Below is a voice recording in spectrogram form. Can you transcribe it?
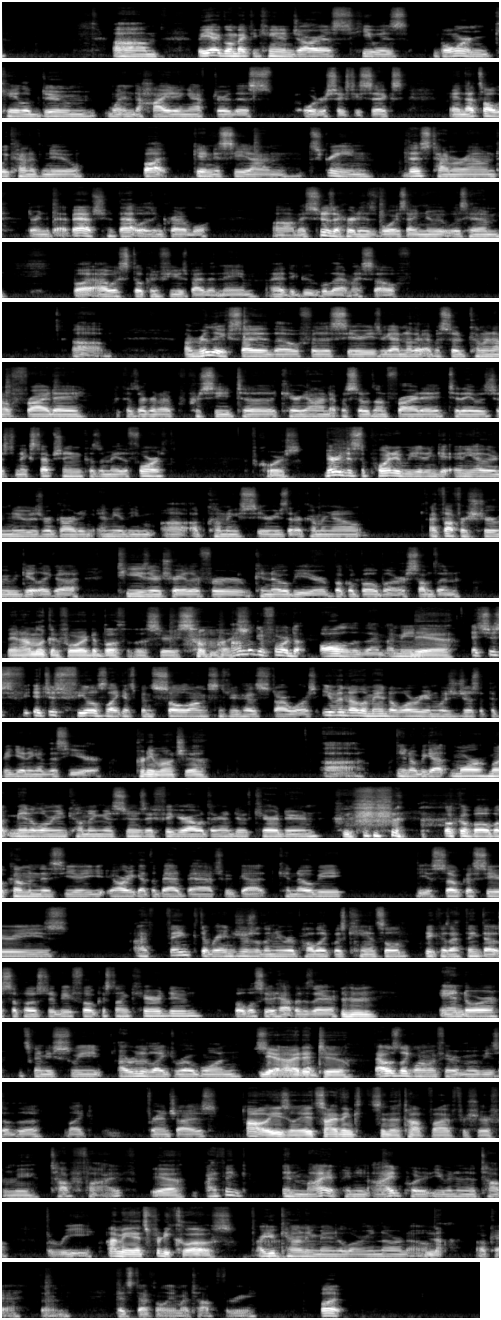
Um, but yeah, going back to Kanan Jarrus, he was born Caleb Dume, went into hiding after this Order 66, and that's all we kind of knew. But getting to see it on screen this time around during the Bad Batch, that was incredible. Um, as soon as I heard his voice, I knew it was him, but I was still confused by the name. I had to Google that myself. Um, I'm really excited though for this series. We got another episode coming out Friday because they're gonna proceed to carry on episodes on Friday. Today was just an exception because of May the Fourth. Of course. Very disappointed we didn't get any other news regarding any of the uh, upcoming series that are coming out. I thought for sure we would get like a teaser trailer for Kenobi or Book of Boba or something. Man, I'm looking forward to both of those series so much. I'm looking forward to all of them. I mean, yeah. it's just it just feels like it's been so long since we've had Star Wars, even though the Mandalorian was just at the beginning of this year. Pretty much, yeah. Uh, you know, we got more Mandalorian coming as soon as they figure out what they're gonna do with Cara Dune. Book of Boba coming this year. You already got the Bad Batch. We've got Kenobi, the Ahsoka series. I think the Rangers of the New Republic was canceled because I think that was supposed to be focused on Cara Dune, but we'll see what happens there. hmm Andor, it's gonna be sweet. I really liked Rogue One. so Yeah, I that- did too. That was like one of my favorite movies of the like franchise. Oh, easily. It's I think it's in the top five for sure for me. Top five. Yeah. I think, in my opinion, I'd put it even in the top three. I mean, it's pretty close. Are you counting Mandalorian though, or no? No. Okay, then it's definitely in my top three. But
